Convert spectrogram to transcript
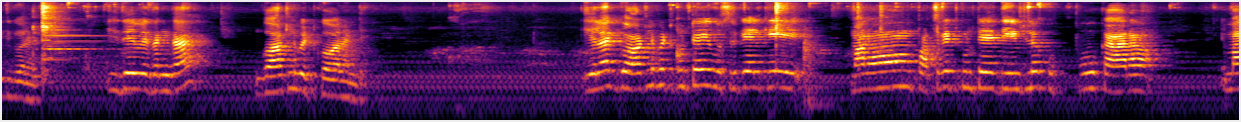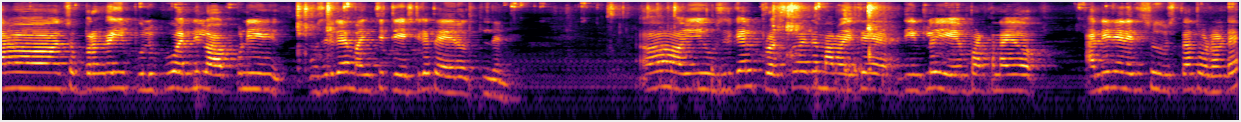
ఇదిగోనండి. ఇదే విధంగా ఘాట్లు పెట్టుకోవాలండి. ఇలా ఘాట్లు పెట్టుకుంటే ఈ ఉసిరికాయలకి మనం పచ్చగెట్టుకుంటే దీంట్లో ఉప్పు కారం మనం శుభ్రంగా ఈ పులుపు అన్నీ లాక్కుని ఉసిరికాయ మంచి టేస్ట్గా తయారవుతుందండి. ఈ ఉసిరికాయలు ప్రస్తుతం అయితే మనం అయితే దీంట్లో ఏం పడుతున్నాయో అన్నీ నేనైతే చూపిస్తాను చూడండి.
